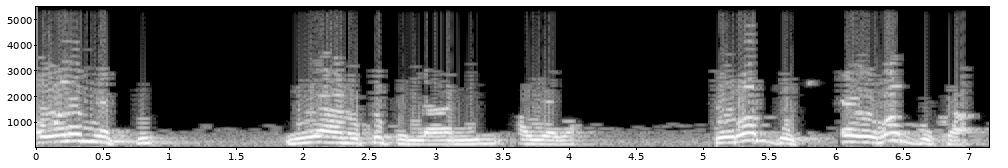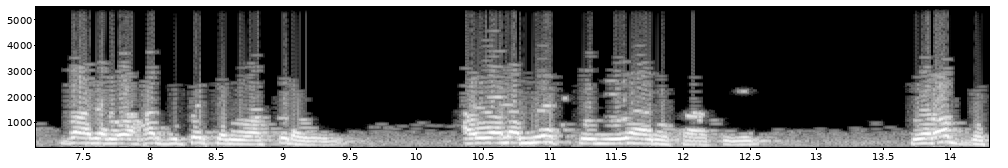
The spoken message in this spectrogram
awalam yakfi miyaanu ku filaanin ayaga birabbik ay rabbuka bacdana waa xarfu jarkani waa sila weeye awalam yakfi miyaanu kaafiyin birabbik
